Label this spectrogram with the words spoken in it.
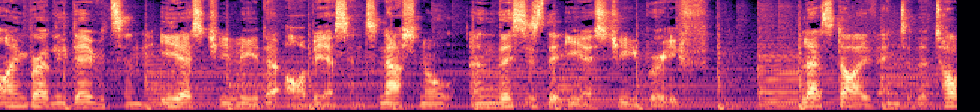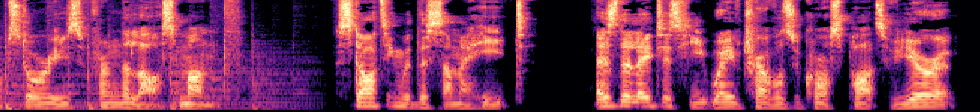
I'm Bradley Davidson, ESG leader RBS International, and this is the ESG Brief. Let's dive into the top stories from the last month. Starting with the summer heat. As the latest heat wave travels across parts of Europe,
